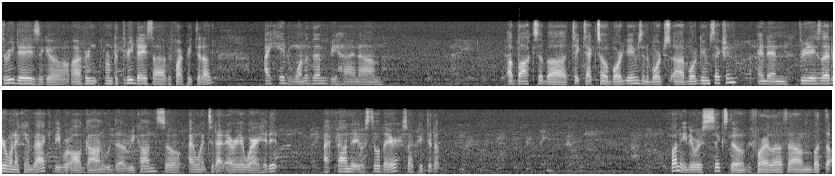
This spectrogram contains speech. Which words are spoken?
three days ago. Uh, from from the three days uh, before I picked it up, I hid one of them behind um, a box of uh, tic-tac-toe board games in the board uh, board game section. And then three days later when I came back they were all gone with the recon. So I went to that area where I hid it. I found it it was still there so I picked it up. Funny there were six though before I left um, but the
